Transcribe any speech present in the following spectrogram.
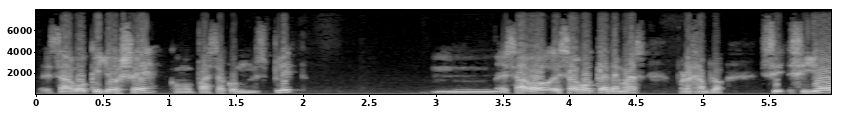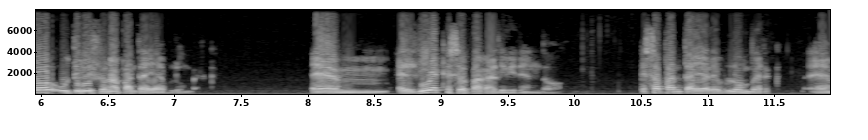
Es algo que yo sé, como pasa con un split. Mm, es algo, es algo que además, por ejemplo, si, si yo utilizo una pantalla de Bloomberg, eh, el día que se paga el dividendo, esa pantalla de Bloomberg eh,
